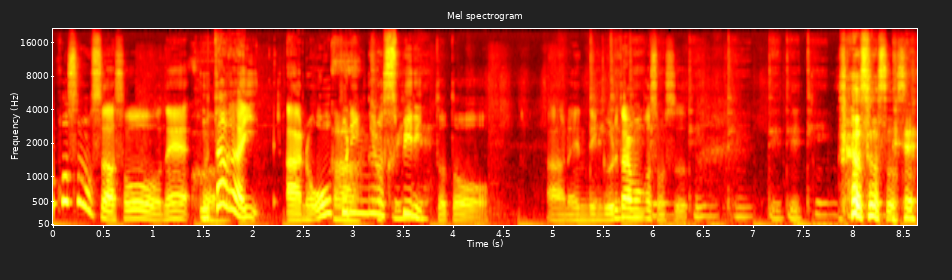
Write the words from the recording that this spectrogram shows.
ンコスモスはそうね、はい歌がいい。あのオープニングのスピリットとあのエンディングウルトラマンコスモス。そうそうそう。そう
